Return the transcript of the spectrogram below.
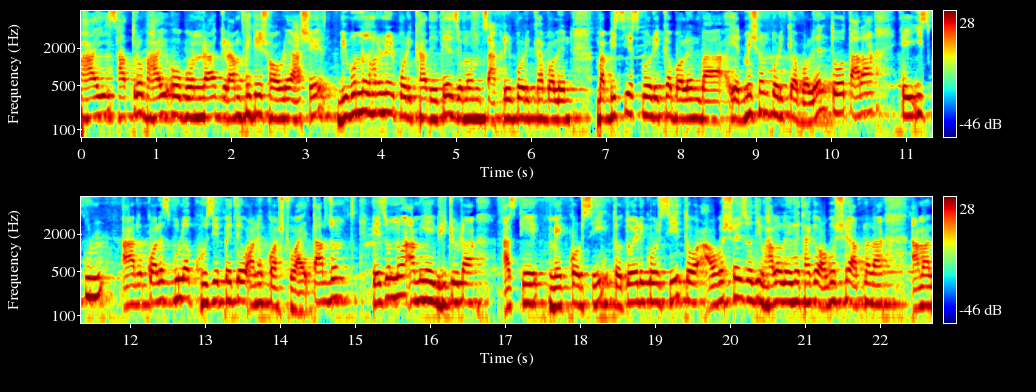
ভাই, ছাত্র ভাই ও বোনরা গ্রাম থেকে শহরে আসে। বিভিন্ন ধরনের পরীক্ষা দিতে, যেমন চাকরির পরীক্ষা বলেন বা বিসিএস পরীক্ষা বলেন বা এডমিশন পরীক্ষা বলেন। তো তারা এই স্কুল আর কলেজগুলো খুঁজে পেতে অনেক কষ্ট হয়। তার জন্য এজন্য আমি এই ভিডিওটা আজকে মেক করছি, তো তৈরি করছি। তো অবশ্যই যদি ভালো লেগে থাকে, অবশ্যই আপনারা আমার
